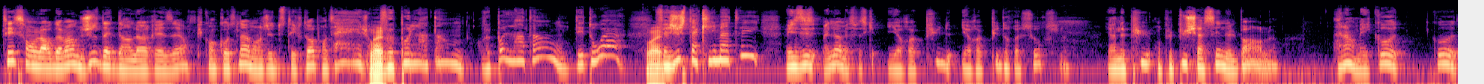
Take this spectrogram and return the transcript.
Tu sais, si on leur demande juste d'être dans leur réserve, puis qu'on continue à manger du territoire, puis on dit Hey, on Ouais. veut pas l'entendre, on veut pas l'entendre, tais-toi, Ouais. fais juste t'acclimater. Mais ils disent Mais là, mais c'est parce qu'il y aura plus de, y aura plus de ressources. Là. Il y en a plus, on peut plus chasser nulle part. Là. Ah non, mais écoute, écoute.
